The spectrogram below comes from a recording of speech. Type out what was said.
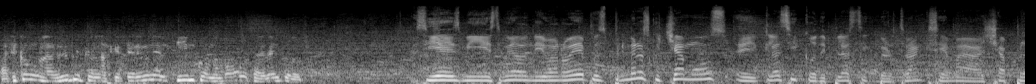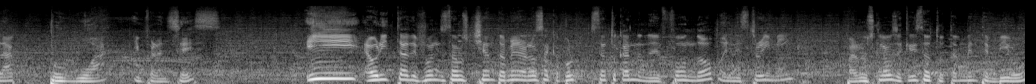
Así como las grupos con las que termina el team cuando vamos a eventos. Así es, mi estimado Nirvana. Eh, pues primero escuchamos el clásico de Plastic Bertrand que se llama Chaplac pour moi en francés. Y ahorita de fondo estamos escuchando también a Los Acapulco que está tocando en el fondo, en streaming, para los clavos de Cristo totalmente en vivo.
